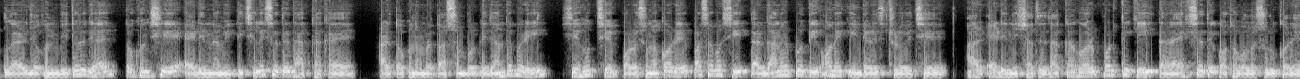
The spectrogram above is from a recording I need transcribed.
ক্লায়ার যখন ভিতরে যায়, তখন সে অ্যাডিন নামে একটি ছেলের সাথে ধাক্কা খায়। আর তখন আমরা তার সম্পর্কে জানতে পারি, সে হচ্ছে পড়াশোনা করে, পাশাপাশি তার গানের প্রতি অনেক ইন্টারেস্ট রয়েছে। আর অ্যাডিনের সাথে ধাক্কা খাওয়ার পর থেকেই তারা একসাথে কথা বলা শুরু করে।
